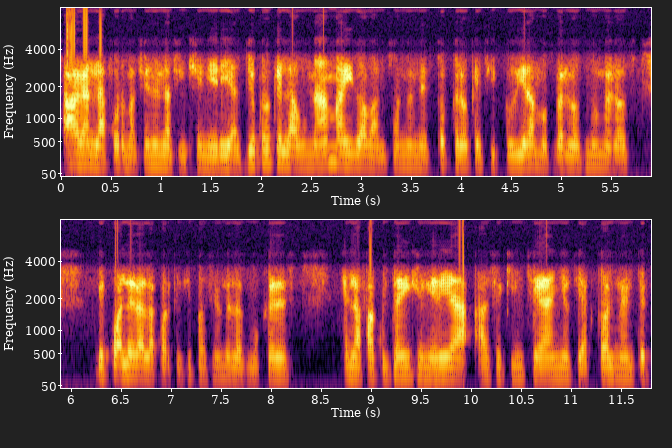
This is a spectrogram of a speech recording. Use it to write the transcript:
hagan la formación en las ingenierías. Yo creo que la UNAM ha ido avanzando en esto, creo que si pudiéramos ver los números de cuál era la participación de las mujeres en la Facultad de Ingeniería hace 15 años y actualmente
